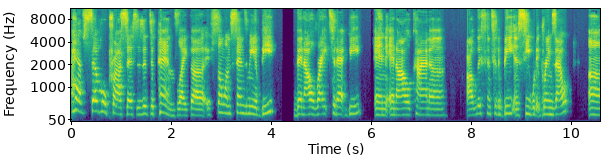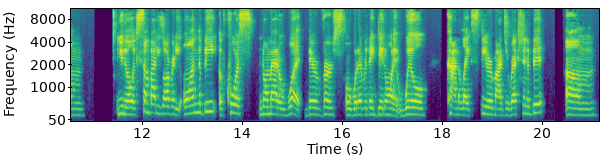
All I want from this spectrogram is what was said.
I have several processes. It depends. Like uh, if someone sends me a beat, then I'll write to that beat and and I'll kind of I'll listen to the beat and see what it brings out. Um, you know, if somebody's already on the beat, of course, no matter what, their verse or whatever they did on it will kind of like steer my direction a bit. Um,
